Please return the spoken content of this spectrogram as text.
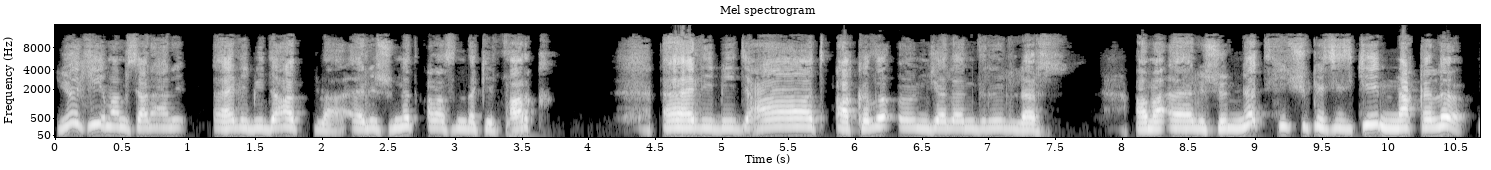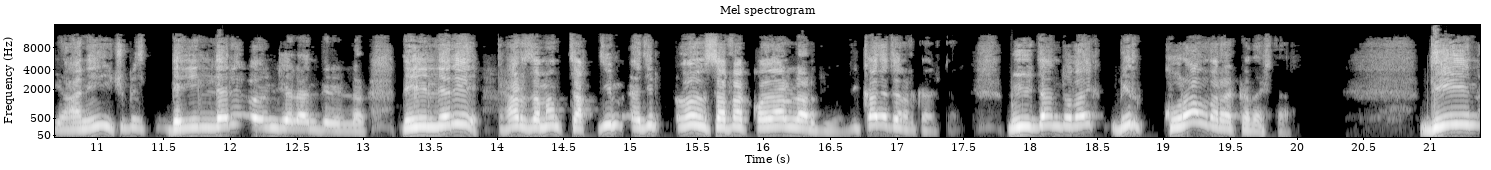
diyor ki İmam Senani ehli bid'atla ehli sünnet arasındaki fark ehli bid'at akılı öncelendirirler. Ama ehli sünnet hiç şüphesiz ki nakılı yani hiç şüphesiz delilleri öncelendirirler. Delilleri her zaman takdim edip ön safa koyarlar diyor. Dikkat edin arkadaşlar. Bu yüzden dolayı bir kural var arkadaşlar. Din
